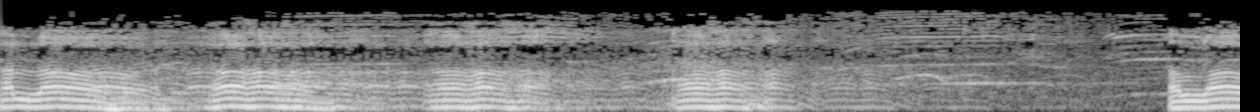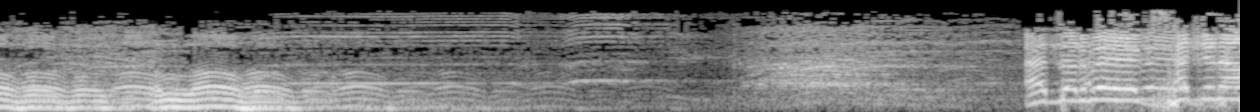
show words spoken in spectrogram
اللہ اللہ اللہ۔ ادر ویگ سجنا۔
